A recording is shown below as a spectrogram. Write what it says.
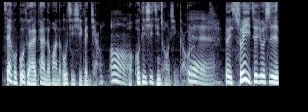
再回过头来看的话呢，OTC 更强，嗯，OTC 已经创新高了，对对。所以这就是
